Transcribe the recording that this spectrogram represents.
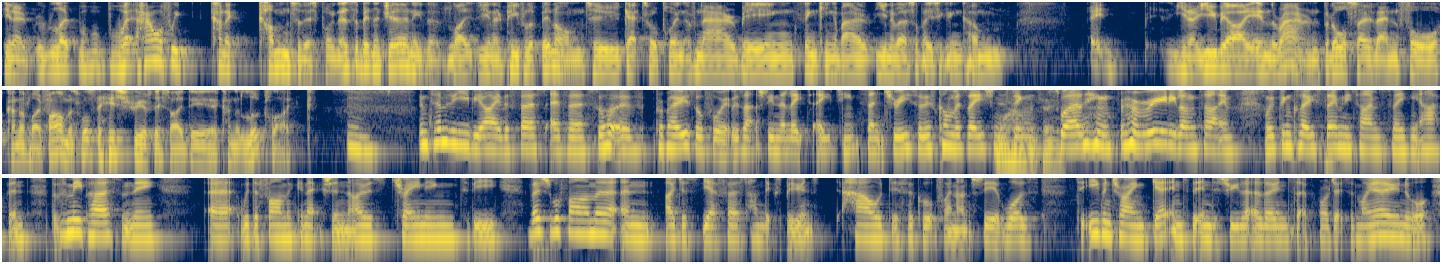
You know, like, how have we kind of come to this point? Has there been a journey that, like, you know, people have been on to get to a point of now being thinking about universal basic income? It, you know, UBI in the round, but also then for kind of like farmers. What's the history of this idea kind of look like? Mm. In terms of UBI, the first ever sort of proposal for it was actually in the late 18th century. So this conversation has wow, been okay. swirling for a really long time. And we've been close so many times to making it happen. But for me personally, uh, with the farmer connection, I was training to be a vegetable farmer, and I just, yeah, firsthand experienced how difficult financially it was to even try and get into the industry, let alone set up a project of my own or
